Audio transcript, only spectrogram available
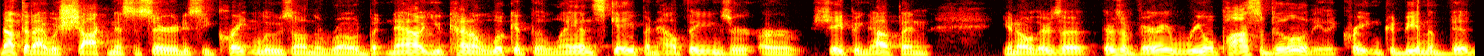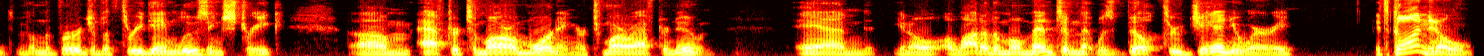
not that I was shocked necessarily to see Creighton lose on the road, but now you kind of look at the landscape and how things are, are shaping up, and you know there's a there's a very real possibility that Creighton could be in the vid, on the verge of a three game losing streak um, after tomorrow morning or tomorrow afternoon and you know a lot of the momentum that was built through January, It's gone you now. know,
